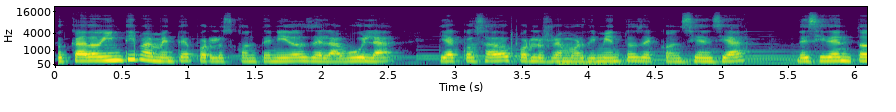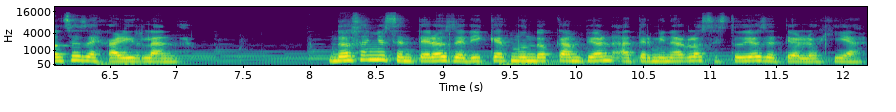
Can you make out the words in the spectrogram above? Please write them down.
tocado íntimamente por los contenidos de la bula y acosado por los remordimientos de conciencia, decide entonces dejar Irlanda. Dos años enteros dedica Edmundo Campion a terminar los estudios de teología.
